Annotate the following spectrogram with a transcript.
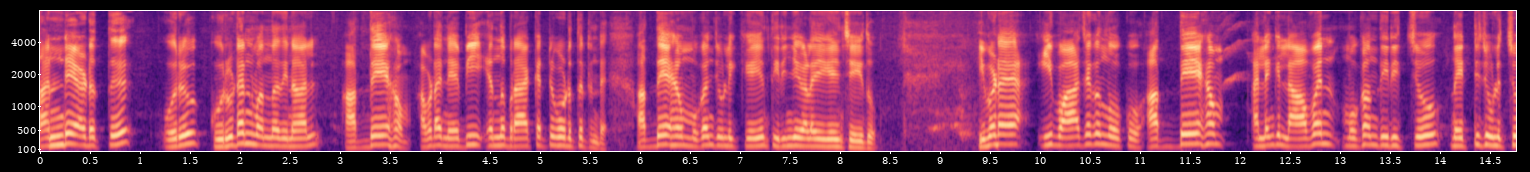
തന്റെ അടുത്ത് ഒരു കുരുടൻ വന്നതിനാൽ അദ്ദേഹം അവിടെ നബി എന്ന് ബ്രാക്കറ്റ് കൊടുത്തിട്ടുണ്ട് അദ്ദേഹം മുഖം ചുളിക്കുകയും തിരിഞ്ഞു കളയുകയും ചെയ്തു. ഇവിടെ ഈ വാചകം നോക്കൂ അദ്ദേഹം അല്ലെങ്കിൽ അവൻ മുഖം തിരിച്ചു നെറ്റി ചുളിച്ചു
